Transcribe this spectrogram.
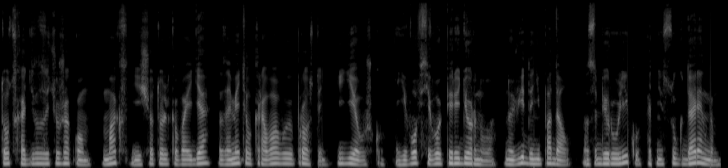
Тот сходил за чужаком. Макс, еще только войдя, заметил кровавую простынь и девушку. Его всего передернуло, но вида не подал. Заберу Лику, отнесу к Дарингам,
